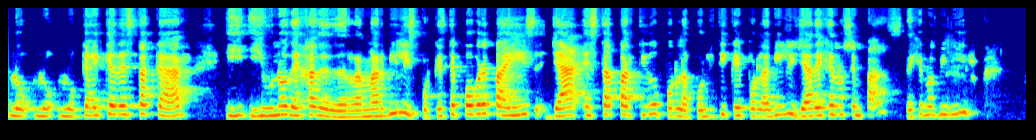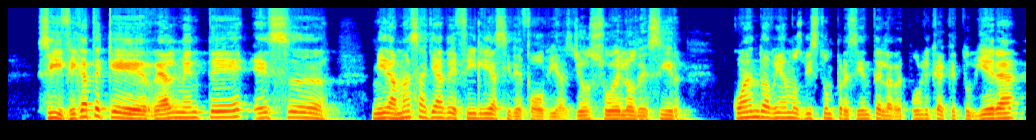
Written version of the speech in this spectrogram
lo, que hay que destacar y, uno deja de derramar bilis, porque este pobre país ya está partido por la política y por la bilis, ya déjenos en paz, déjenos vivir. Sí, fíjate que realmente es, eh, mira, más allá de filias y de fobias, yo suelo decir, ¿cuándo habíamos visto un presidente de la República que tuviera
